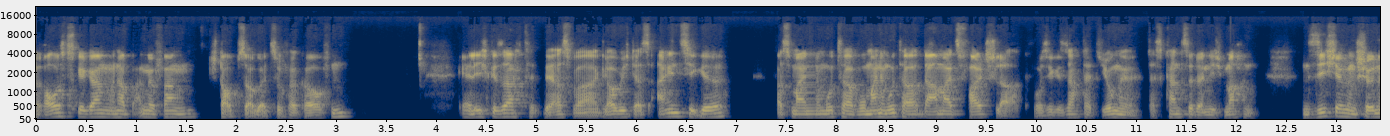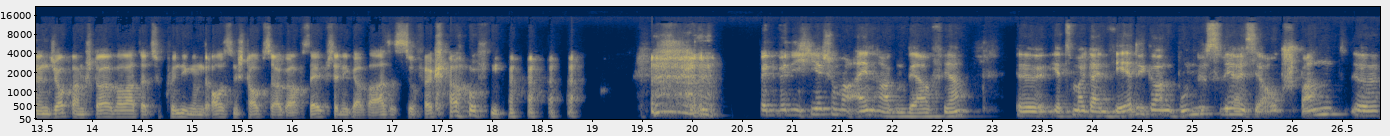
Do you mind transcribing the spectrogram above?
rausgegangen und habe angefangen, Staubsauger zu verkaufen. Ehrlich gesagt, das war, glaube ich, das Einzige, was meine Mutter, wo meine Mutter damals falsch lag, wo sie gesagt hat, Junge, das kannst du doch nicht machen. Einen sicheren, schönen Job beim Steuerberater zu kündigen und draußen Staubsauger auf selbstständiger Basis zu verkaufen. wenn, wenn ich hier schon mal einhaken darf, ja, äh, jetzt mal dein Werdegang Bundeswehr ist ja auch spannend. Äh,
